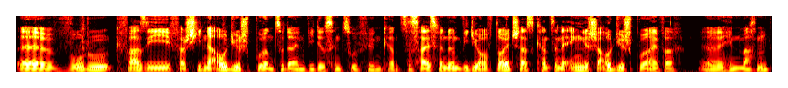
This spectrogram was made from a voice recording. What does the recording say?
äh, wo du quasi verschiedene Audiospuren zu deinen Videos hinzufügen kannst. Das heißt, wenn du ein Video auf Deutsch hast, kannst du eine englische Audiospur einfach äh, hinmachen,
